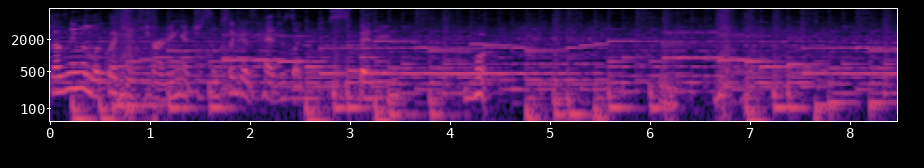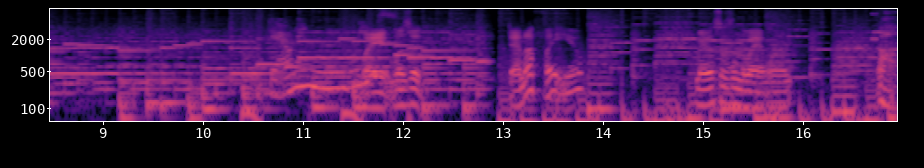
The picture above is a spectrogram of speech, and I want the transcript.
Man, and it doesn't even look like he's turning. It just looks like his head is like spinning. What? Down in. Wait, was it? Did I fight you? Maybe this isn't the way it went. Oh,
